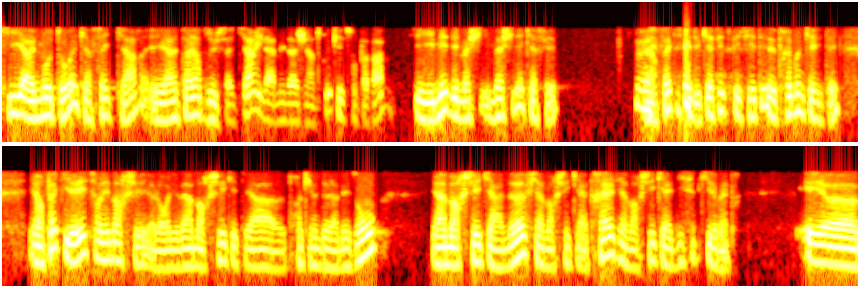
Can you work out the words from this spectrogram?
qui a une moto avec un sidecar et à l'intérieur du sidecar, il a aménagé un truc avec son papa et il met des machines, à café. Et en fait, il fait du café de spécialité de très bonne qualité. Et en fait, il allait sur les marchés. Alors, il y avait un marché qui était à euh, 3 km de la maison, il y a un marché qui est à 9, il y a un marché qui est à 13, il y a un marché qui est à 17 km. Et, euh,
